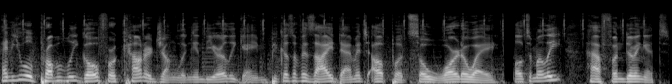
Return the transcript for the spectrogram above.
and he will probably go for counter jungling in the early game because of his high damage output so ward away. Ultimately, have fun doing it.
